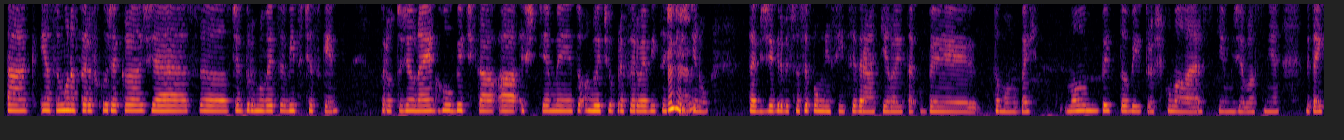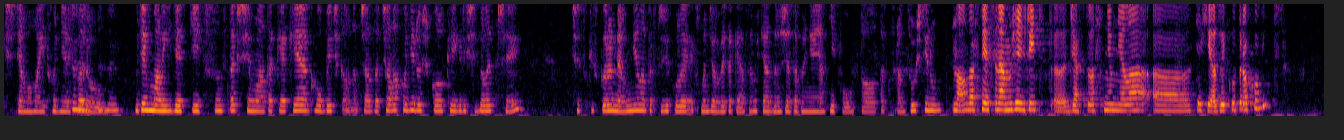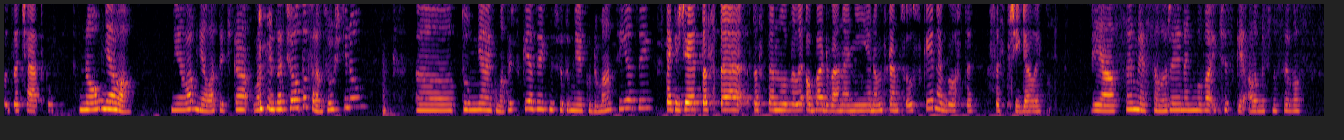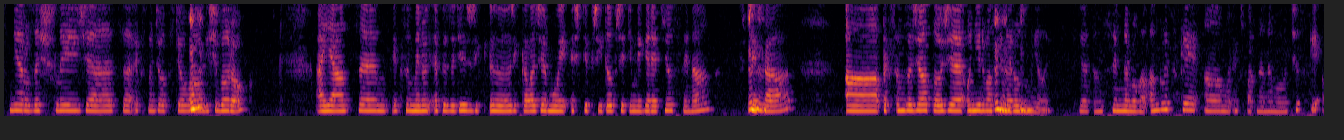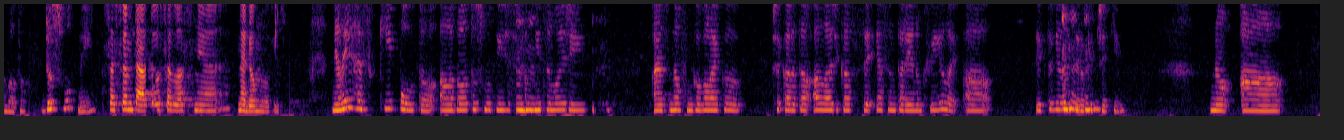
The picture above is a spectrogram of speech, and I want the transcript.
tak já jsem mu na ferovku řekla, že z, z Čech budu mluvit víc česky, protože ona je jak houbička a ještě mi to angliču preferuje víc než mm-hmm. češtinu. Takže kdybychom se po měsíci vrátili, tak by to mohlo být mohl by to být trošku malér s tím, že vlastně by ta čeština mohla jít hodně rychle mm-hmm. dolů. U těch malých dětí, co jsem si tak všimla, tak jak je jak houbička. Ona třeba začala chodit do školky, když jí byly tři česky skoro neuměla, protože kvůli ex tak já jsem chtěla držet, aby měl nějaký pouto, tak francouzštinu. No vlastně, jestli nám můžeš říct, uh, Jack vlastně měla uh, těch jazyků trochu víc od začátku. No, měla. Měla, měla. Teďka vlastně mhm. začalo to francouzštinou, Uh, tu měla jako mateřský jazyk, my jsme to měli jako domácí jazyk. Takže to jste, to jste mluvili oba dva, není jenom francouzsky, nebo jste se střídali? Já jsem je samozřejmě na ní mluvila i česky, ale my jsme se vlastně rozešli, že se ex odstěhoval, mm-hmm. když byl rok. A já jsem, jak jsem v minulý epizodě řík, eh, říkala, že můj ještě přítel předtím Nigerec měl syna v mhm. Čechách. Mm-hmm. A tak jsem zažila to, že oni dva si mm-hmm. nerozuměli. Že ten syn nemluvil anglicky a můj ex-partner nemluvil česky a bylo to dost smutný. Se svým tátou se vlastně nedomluví. Měli hezký pouto, ale bylo to smutný, že si mm-hmm. fakt mhm. nic nemohli říct. A já jsem tam fungovala jako překladatel, ale říkala jsem si, já jsem tady jenom chvíli a jak to dělali ty mm-hmm. roky mhm. předtím. No a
